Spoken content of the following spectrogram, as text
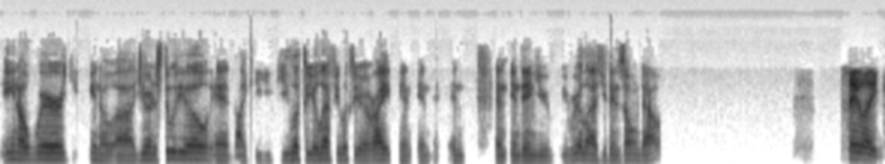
you know where you know uh you're in the studio and like you, you look to your left, you look to your right, and and and and, and then you you realize you then zoned out. Say like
